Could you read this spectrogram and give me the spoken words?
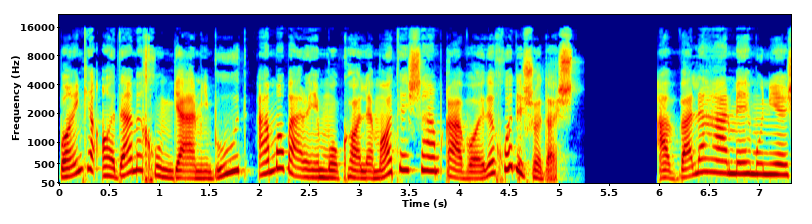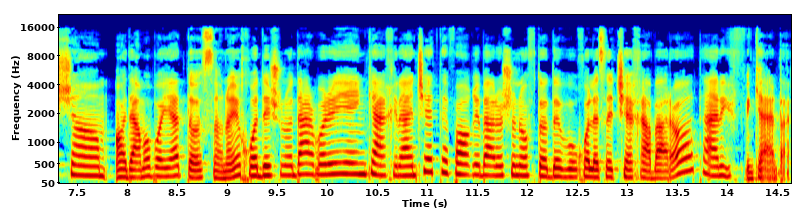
با اینکه آدم خونگرمی بود اما برای مکالماتش هم قواعد خودش رو داشت. اول هر مهمونی شام آدما باید داستانای خودشون رو درباره اینکه اخیرا چه اتفاقی براشون افتاده و خلاصه چه خبرها تعریف می‌کردن.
